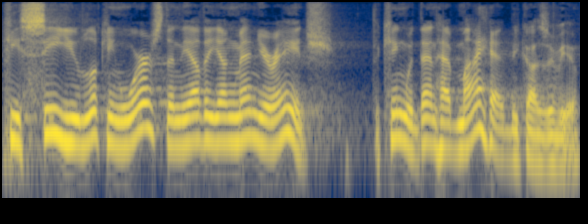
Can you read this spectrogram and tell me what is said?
he see you looking worse than the other young men your age? The king would then have my head because of you.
